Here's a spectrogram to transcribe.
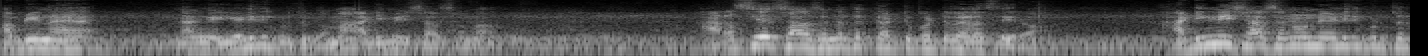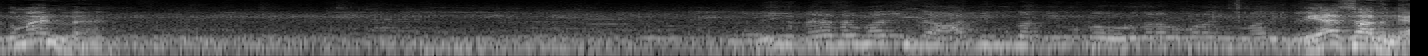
அப்படின்னு நாங்கள் எழுதி கொடுத்துருக்கோமா? அடிமை சாசனம். அரசியல் சாசனத்துக்கு கட்டுப்பட்டு வேலை செய்கிறோம் அடிமை சாசனம்னு எழுதி கொடுத்துருக்கோமா இல்லை? நீங்க பேச பேசுற மாதிரி இந்த அதிமுக திமுக ஒரு தடவை கூட இந்த மாதிரி பேச- பேசாதுங்க.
